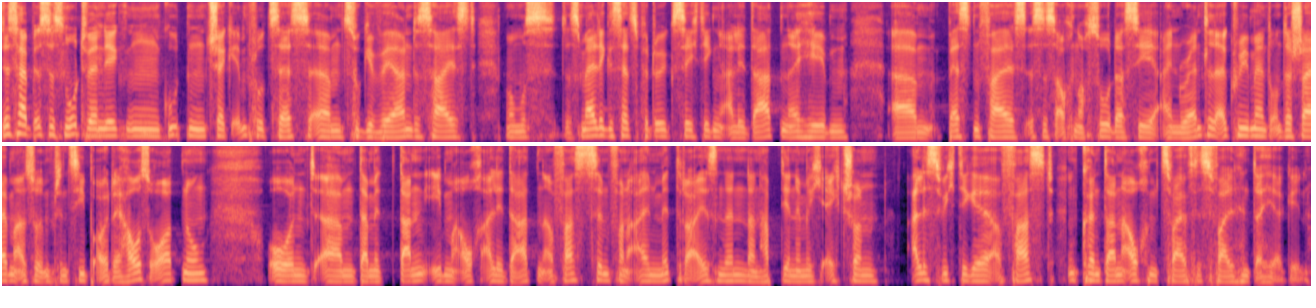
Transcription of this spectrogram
Deshalb ist es notwendig, einen guten Check-in-Prozess ähm, zu gewähren. Das heißt, man muss das Meldegesetz berücksichtigen, alle Daten erheben. Ähm, bestenfalls ist es auch noch so, dass Sie ein Rental Agreement unterschreiben, also im Prinzip eure Hausordnung. Und ähm, damit dann eben auch alle Daten erfasst sind von allen Mitreisenden, dann habt ihr nämlich echt schon alles Wichtige erfasst und könnt dann auch im Zweifelsfall hinterhergehen.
